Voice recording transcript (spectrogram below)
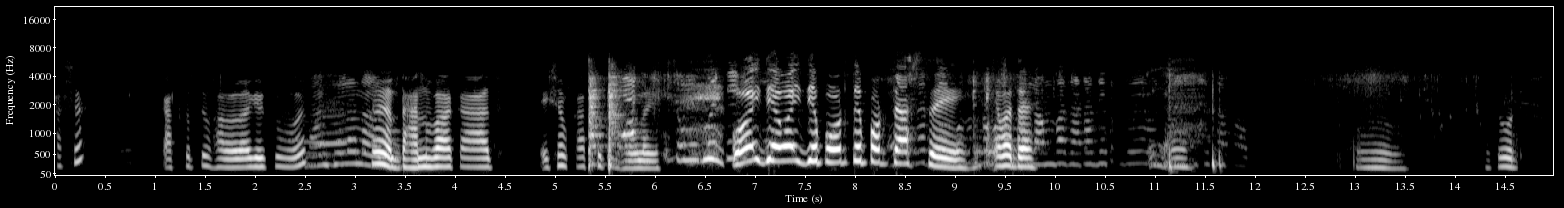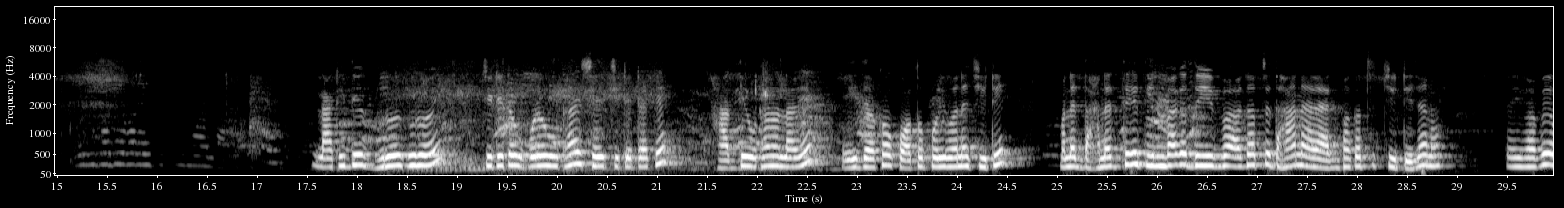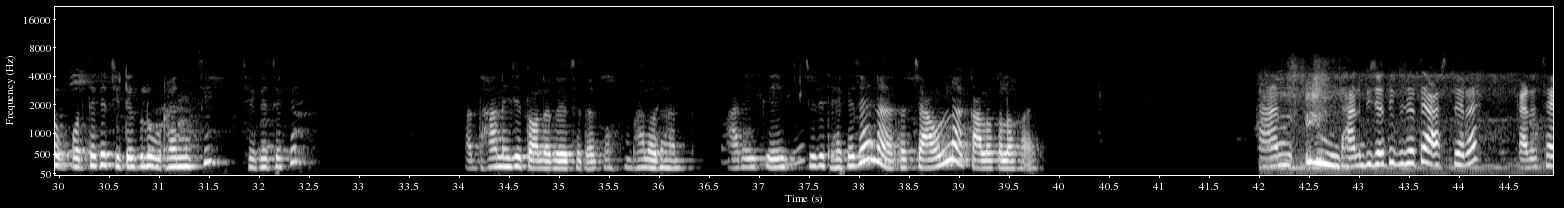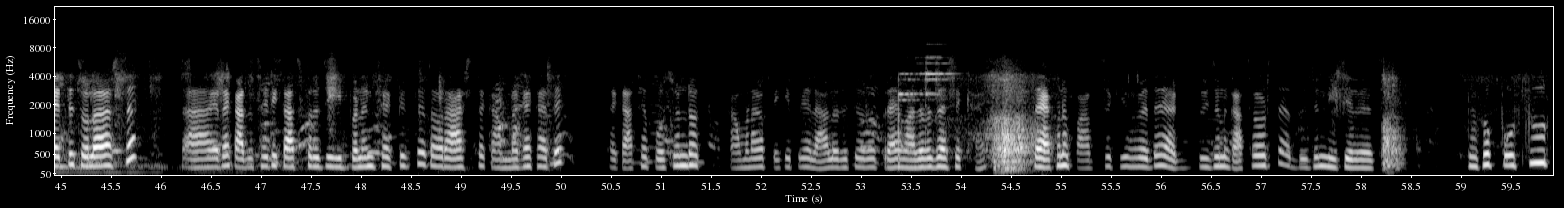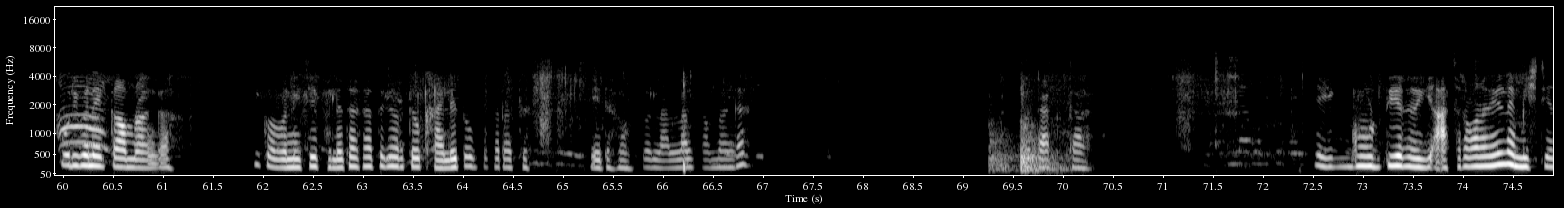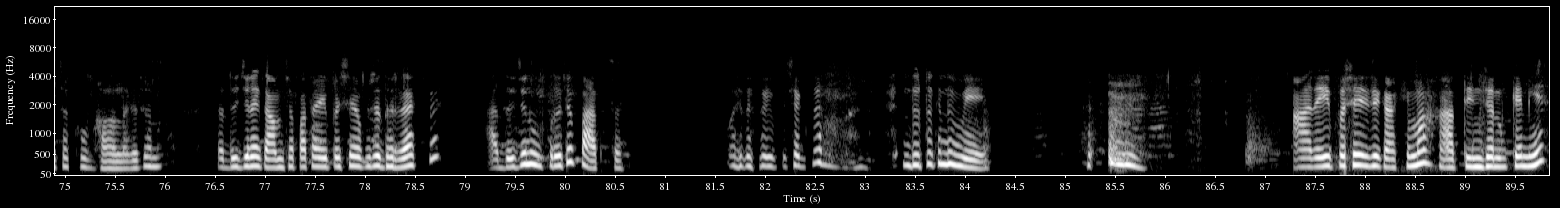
আসো। কাজ করতে ভালো লাগে খুব। হ্যাঁ ধান বা কাজ এইসব কাজ করতে ভালো লাগে। ওই যে ওই যে পড়তে পড়তে আসছে। এবার দেখ। Hmm good. লাঠি দিয়ে ঘুরোয় ঘুরোয় চিটেটা উপরে উঠায়, সেই চিটেটাকে হাত দিয়ে উঠানো লাগে। এই দেখো কত পরিমাণে চিটে মানে ধানের থেকে তিন ভাগে, দুই ভাগ হচ্ছে ধান আর এক ভাগ হচ্ছে চিটে জানো? তো এইভাবে উপর থেকে চিটেগুলো উঠায় নিচ্ছি, ছেঁকে ছেঁকে। আর ধান এই যে তলে রয়েছে, দেখো, ভালো ধান। আর এই এই যদি থেকে যায় না, তা চাউল না কালো কালো হয়? ধান ধান ভিজাতে ভিজাতে আসছে এরা কাজের সাইডে চলে আসছে। তা এরা কাজের সাইডে কাজ করেছে ইট বানান ফ্যাক্টরিতে তো ওরা আসছে কামড়াকা খাতে। তা গাছে প্রচণ্ড কামড়াকা পেকে পেয়ে লাল হয়েছে ওরা প্রায় মাঝে মাঝে এসে খায়। তো এখনও পারছে কীভাবে দেয়? এক দুইজন গাছে উঠছে আর দুইজন নিচে রয়েছে। দেখো প্রচুর পরিমাণে কামরাঙ্গা কি করব? নিচে ফেলে থাকা থেকে আর কেউ খাইলে তো উপকার আছে। এই দেখো, পুরো লাল লাল কামরাঙ্গা টাটকা এই গুড় দিয়ে আচার বানালে না মিষ্টি আচার খুব ভালো লাগে জানো? তা দুজনে গামছা পাতা এই পাশে ওই পাশে ধরে রাখছে আর দুইজন উপরে উঠে পারছে ওই দেখো এই পাশে একজন দুটো কিন্তু মেয়ে। আর এই পাশে এই যে কাকিমা আর তিনজনকে নিয়ে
